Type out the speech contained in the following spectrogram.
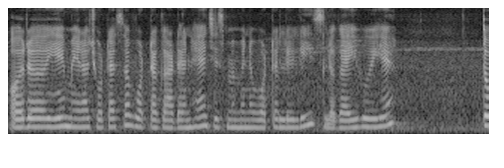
और ये मेरा छोटा सा वाटर गार्डन है, जिसमें मैंने वाटर लिलीज लगाई हुई है। तो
